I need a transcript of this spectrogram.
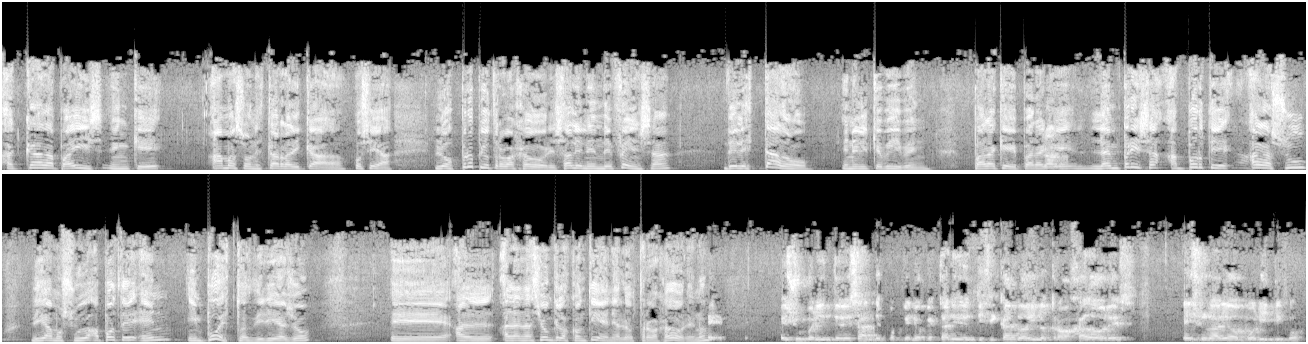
a cada país en que Amazon está radicada. O sea, los propios trabajadores salen en defensa del Estado en el que viven. ¿Para qué? Para que la empresa aporte, haga su, digamos, su aporte en impuestos, diría yo, eh, a la nación que los contiene, a los trabajadores, ¿no? Eh, es súper interesante porque lo que están identificando ahí los trabajadores es un aliado político.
